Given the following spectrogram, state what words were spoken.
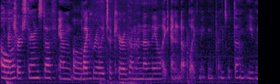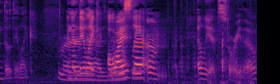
like Aw. a church there and stuff and Aw. like really took care of them and then they like ended up like making friends with them even though they like and then they, like, husband. all- Why is obviously- that um Elliot's story though?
